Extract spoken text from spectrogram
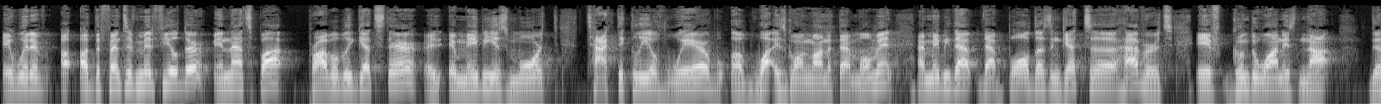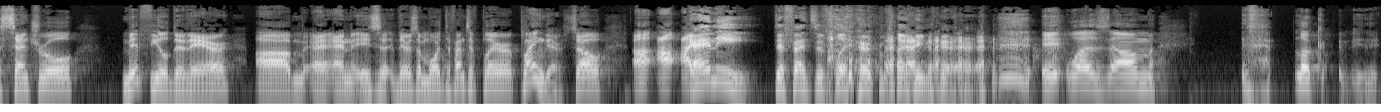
it would have a, a, defensive midfielder in that spot probably gets there. It, it maybe is more t- tactically aware of, of, what is going on at that moment, and maybe that that ball doesn't get to Havertz if Gundogan is not the central midfielder there. Um, and, and is there's a more defensive player playing there. So uh, I, I, any defensive player playing there. It was um, look it,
